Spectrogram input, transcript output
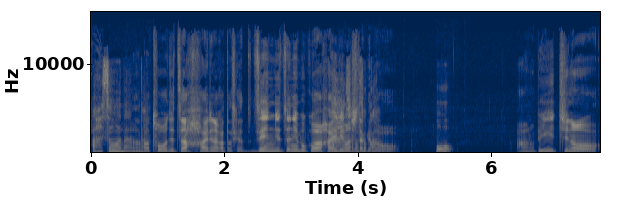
あそうなんだ。あまあ、当日は入れなかったですけど前日に僕は入りましたけどほあのビーチの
